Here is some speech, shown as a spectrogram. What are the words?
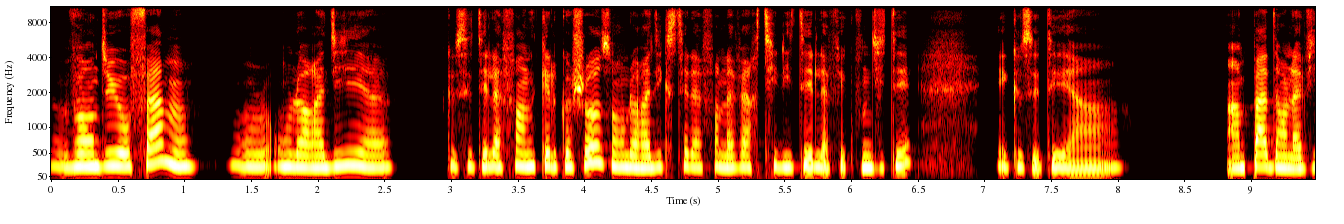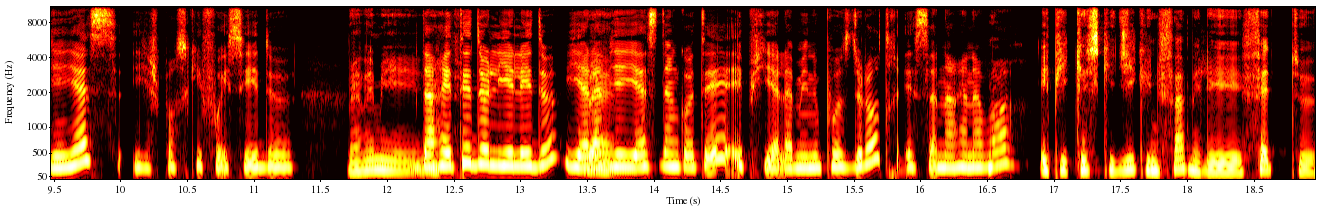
vendu aux femmes. On, on leur a dit euh, que c'était la fin de quelque chose. On leur a dit que c'était la fin de la fertilité, de la fécondité, et que c'était un, un pas dans la vieillesse. Et je pense qu'il faut essayer de Ben oui, mais... d'arrêter de lier les deux. Il y a la Ouais. vieillesse d'un côté, et puis il y a la ménopause de l'autre, et ça n'a rien à voir. Et puis, qu'est-ce qui dit qu'une femme, elle est faite euh,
